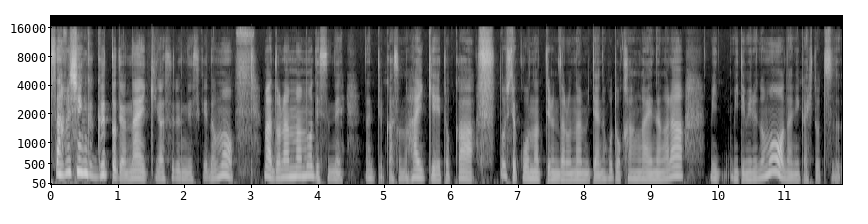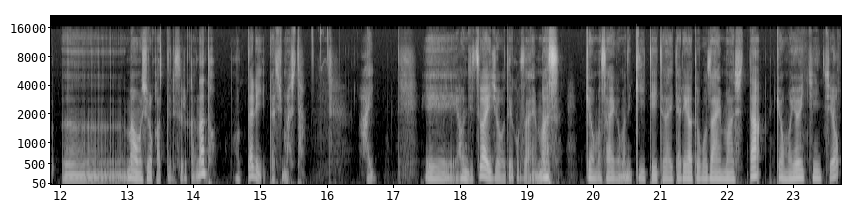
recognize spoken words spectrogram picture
something good ではない気がするんですけどもまあドラマもですね何て言うかその背景とかどうしてこうなってるんだろうなみたいなことを考えながら見てみるのも何か一つまあ面白かったりするかなと思ったりいたしました。はい、えー、本日は以上でございます。今日も最後まで聞いていただいてありがとうございました。今日も良い一日を。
